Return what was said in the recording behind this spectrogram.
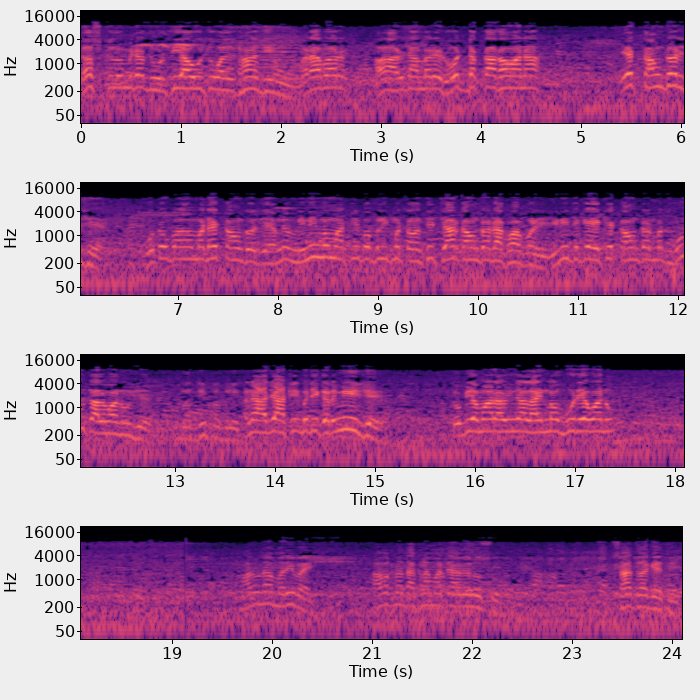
દસ કિલોમીટર દૂરથી આવું છું વલથાણથી હું. બરાબર? હવે આવી રીતે અમારે રોજ ધક્કા ખાવાના. એક કાઉન્ટર છે. ફોટો પાડવા માટે એક કાઉન્ટર છે. એમને મિનિમમ આટલી પબ્લિકમાં ત્રણથી ચાર કાઉન્ટર રાખવા પડે. એની જગ્યાએ એક એક કાઉન્ટરમાં શું ચાલવાનું છે? બધી પબ્લિક અને આજે આટલી બધી ગરમી છે. તો બી અમારે આવીને લાઈનમાં ઊભું રહેવાનું. મારું નામ હરિભાઈ. આવકના દાખલા માટે આવેલો છું. સાત વાગ્યાથી.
